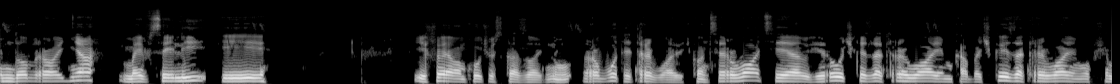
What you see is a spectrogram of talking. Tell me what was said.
Всім доброго дня. Ми в селі і, і що я вам хочу сказати? Ну, роботи тривають. Консервація, огірочки закриваємо, кабачки закриваємо. В общем,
